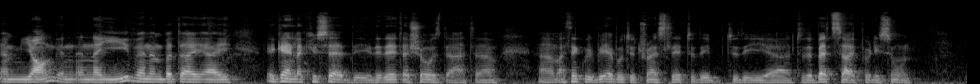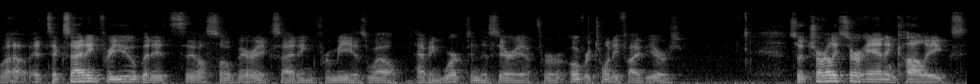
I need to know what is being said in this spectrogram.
I'm young and, and naive, and but I, I, again, like you said, the, the data shows that. Uh, um, I think we'll be able to translate to the to the uh, to the bedside pretty soon. Well, it's exciting for you, but it's also very exciting for me as well, having worked in this area for over 25 years. So Charlie Serhan and colleagues,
